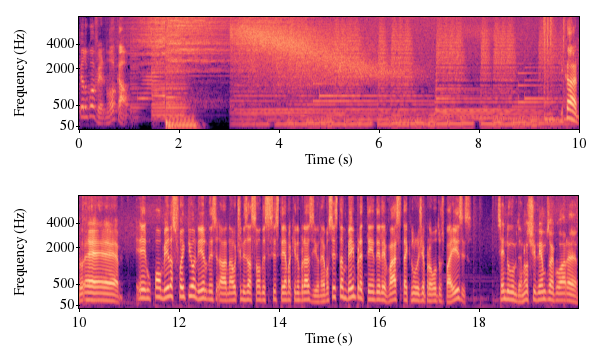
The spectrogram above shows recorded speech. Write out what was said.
pelo governo local. Ricardo, é, o Palmeiras foi pioneiro nesse, na utilização desse sistema aqui no Brasil, né? Vocês também pretendem levar essa tecnologia para outros países? Sem dúvida. Nós tivemos agora,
